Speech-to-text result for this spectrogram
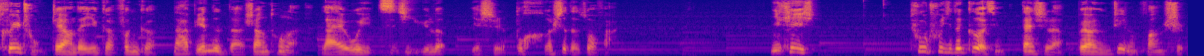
推崇这样的一个风格，拿别人的伤痛了来为自己娱乐，也是不合适的做法。你可以。突出你的个性，但是呢，不要用这种方式。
